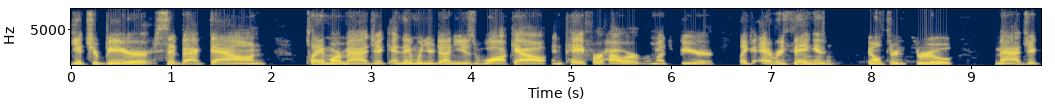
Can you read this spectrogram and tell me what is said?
get your beer, sit back down, play more magic, and then when you're done, you just walk out and pay for however much beer. Like everything is mm-hmm. filtered through magic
